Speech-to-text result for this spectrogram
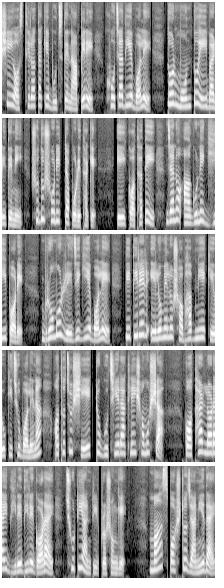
সেই অস্থিরতাকে বুঝতে না পেরে খোঁচা দিয়ে বলে, তোর মন তো এই বাড়িতে নেই, শুধু শরীরটা পড়ে থাকে। এই কথাতেই যেন আগুনে ঘি পড়ে। ভ্রমর রেজে গিয়ে বলে, তিতিরের এলোমেলো স্বভাব নিয়ে কেউ কিছু বলে না, অথচ সে একটু গুছিয়ে রাখলেই সমস্যা। কথার লড়াই ধীরে ধীরে গড়ায় ছুটি আন্টির প্রসঙ্গে। মা স্পষ্ট জানিয়ে দেয়,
